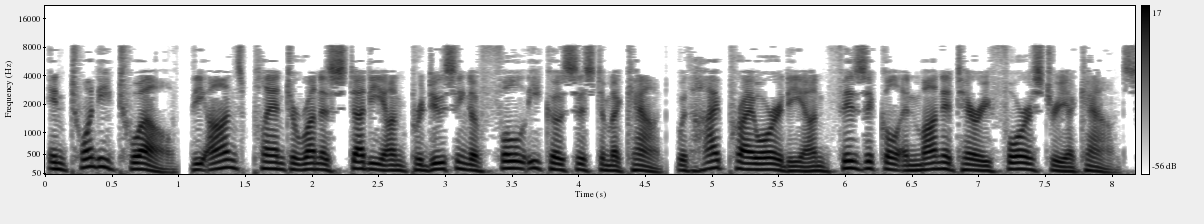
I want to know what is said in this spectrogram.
In 2012, the ONS plan to run a study on producing a full ecosystem account, with high priority on physical and monetary forestry accounts.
